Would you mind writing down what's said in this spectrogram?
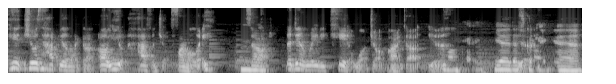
He, she was happier like, uh, oh, you have a job finally. Mhm. So they didn't really care what job I got. Yeah. Okay. Yeah, that's Yeah. great. Yeah.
